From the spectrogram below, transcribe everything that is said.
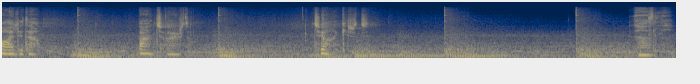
Validem. Ben çağırdım. Cihangir için. Nazlı.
